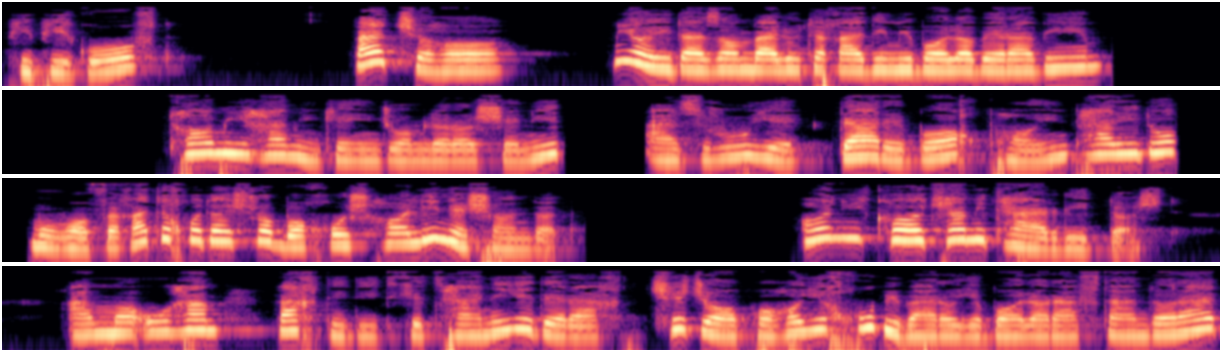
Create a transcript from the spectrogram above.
پیپی گفت بچه ها میایید از آن بلوط قدیمی بالا برویم؟ تامی همین که این جمله را شنید از روی در باغ پایین پرید و موافقت خودش را با خوشحالی نشان داد. آنیکا کمی تردید داشت. اما او هم وقتی دید که تنه درخت چه جاپاهای خوبی برای بالا رفتن دارد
